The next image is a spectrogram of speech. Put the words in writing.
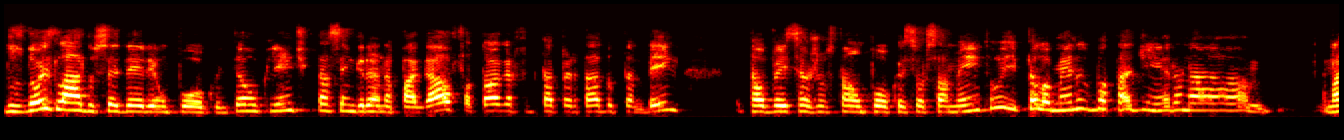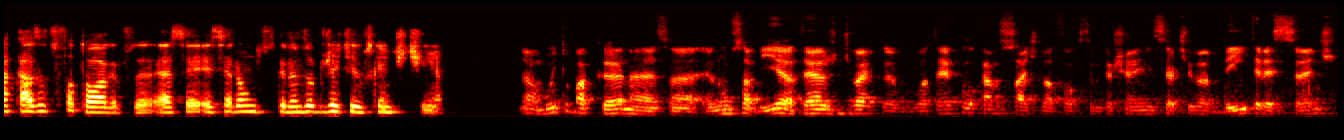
dos dois lados cederem um pouco. Então, o cliente que está sem grana pagar, o fotógrafo que está apertado também talvez se ajustar um pouco esse orçamento e pelo menos botar dinheiro na, na casa dos fotógrafos. Esse, esse era um dos grandes objetivos que a gente tinha. Não, muito bacana essa. Eu não sabia, até a gente vai. vou até colocar no site da Fox também, que eu achei a iniciativa bem interessante.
